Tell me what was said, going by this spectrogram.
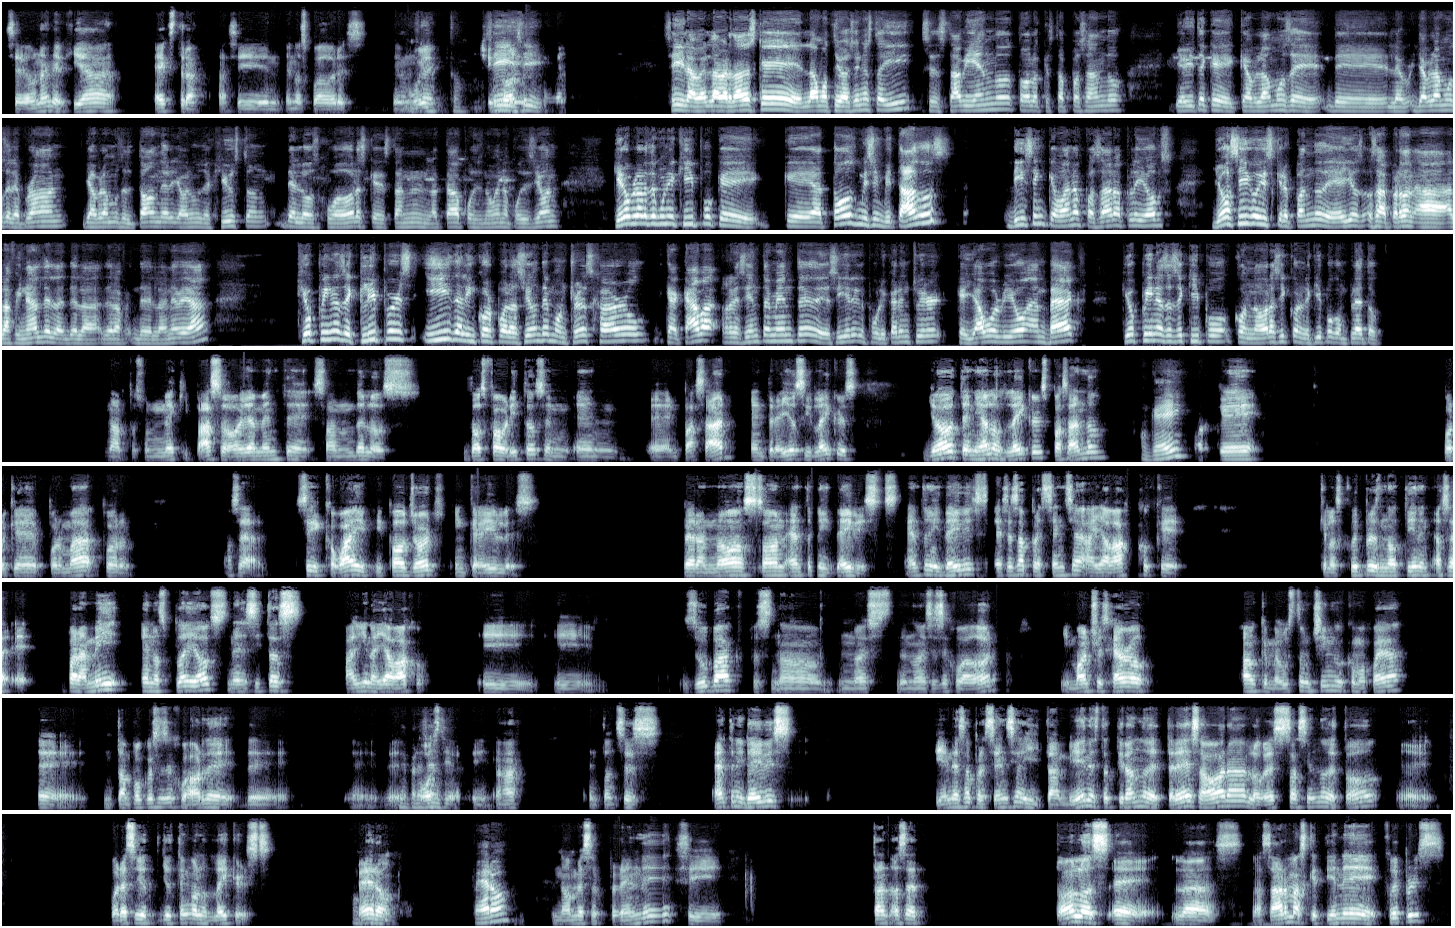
se ve una energía extra así en, los jugadores. Muy sí, sí. Sí, la, la verdad es que la motivación está ahí, se está viendo todo lo que está pasando. Y ahorita que, que hablamos de, de, ya hablamos de LeBron, ya hablamos del Thunder, ya hablamos de Houston, de los jugadores que están en la octava posición, novena posición. Quiero hablar de un equipo que, que a todos mis invitados dicen que van a pasar a playoffs. Yo sigo discrepando de ellos, o sea, perdón, a, la final de la, de, la, de, la, de la, NBA. ¿Qué opinas de Clippers y de la incorporación de Montrezl Harrell, que acaba recientemente de decir, de publicar en Twitter que ya volvió, I'm back? ¿Qué opinas de ese equipo con ahora sí con el equipo completo? No, pues un equipazo. Obviamente son de los dos favoritos en, pasar, entre ellos y Lakers. Yo tenía los Lakers pasando. Ok. Porque, porque por más, por, o sea, sí, Kawhi y Paul George, increíbles. Pero no son Anthony Davis. Anthony Davis es esa presencia allá abajo que que los Clippers no tienen. O sea, eh, para mí, en los playoffs necesitas alguien allá abajo. Y, y Zubac, pues no, no, es, no es ese jugador. Y Montrezl Harrell, aunque me gusta un chingo como juega, eh, tampoco es ese jugador de, de, eh, de, presencia. ajá. Entonces, Anthony Davis tiene esa presencia y también está tirando de tres ahora, lo ves haciendo de todo. eh, por eso yo, yo tengo los Lakers, pero Pero, no me sorprende si, tan- o sea, todos los, eh, las, las armas que tiene Clippers,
